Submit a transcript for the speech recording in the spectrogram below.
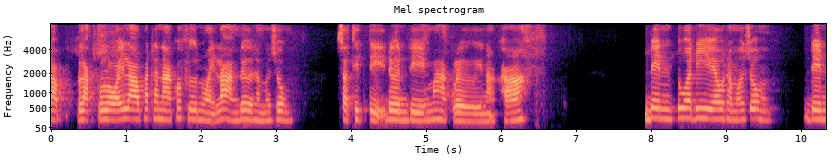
ดับหลักร้อยลาวพัฒนาก็คือหน่วยล่างเด้อท่านผู้ชม สถิติเดินดีมากเลยนะคะ เด่นตัวเดียวท่านผู้ชม เด่น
